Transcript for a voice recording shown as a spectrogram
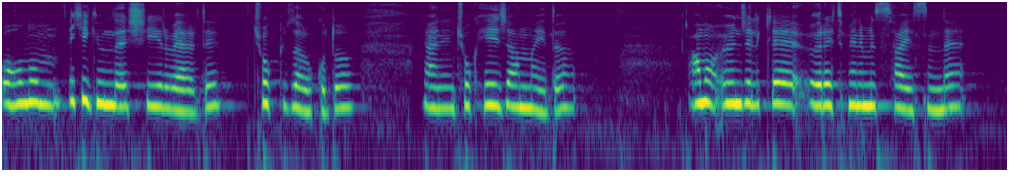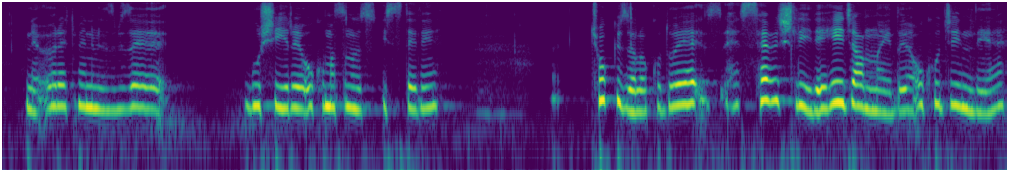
Oğlum iki günde şiir verdi. Çok güzel okudu. Yani çok heyecanlıydı. Ama öncelikle öğretmenimiz sayesinde hani öğretmenimiz bize bu şiiri okumasını istedi. Çok güzel okudu. Sevinçliydi, heyecanlıydı, okuyacağım diye.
